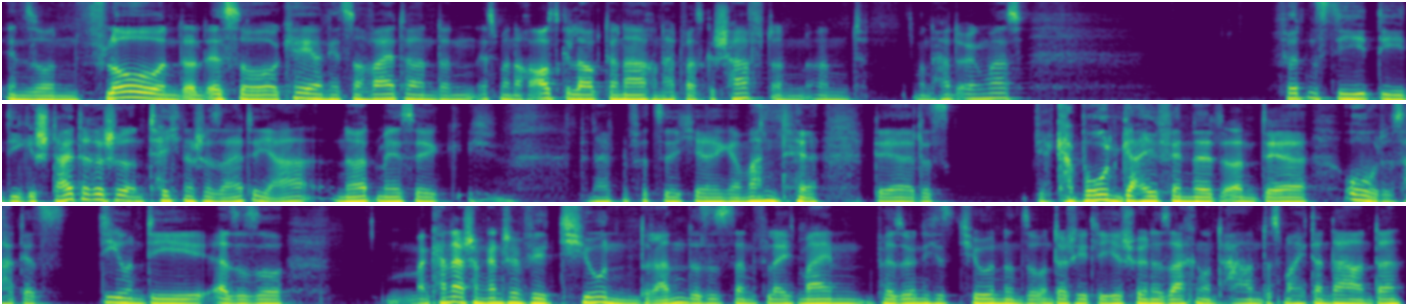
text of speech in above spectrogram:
in so einen Flow und, und ist so, okay, und jetzt noch weiter und dann ist man auch ausgelaugt danach und hat was geschafft und, und, und hat irgendwas. Viertens die, die, die gestalterische und technische Seite, ja, nerdmäßig, ich bin halt ein 40-jähriger Mann, der, der das, der Carbon geil findet und der, oh, das hat jetzt die und die, also so, man kann da schon ganz schön viel tunen dran. Das ist dann vielleicht mein persönliches Tune und so unterschiedliche schöne Sachen und ah, und das mache ich dann da und dann.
